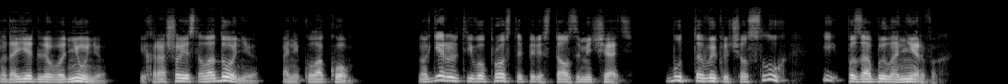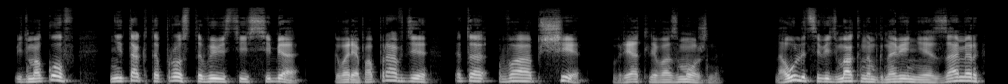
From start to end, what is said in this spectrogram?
надоедливого нюню, и хорошо, если ладонью, а не кулаком. Но Геральт его просто перестал замечать, будто выключил слух и позабыл о нервах. Ведьмаков не так-то просто вывести из себя, говоря по правде, это вообще вряд ли возможно. На улице ведьмак на мгновение замер,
